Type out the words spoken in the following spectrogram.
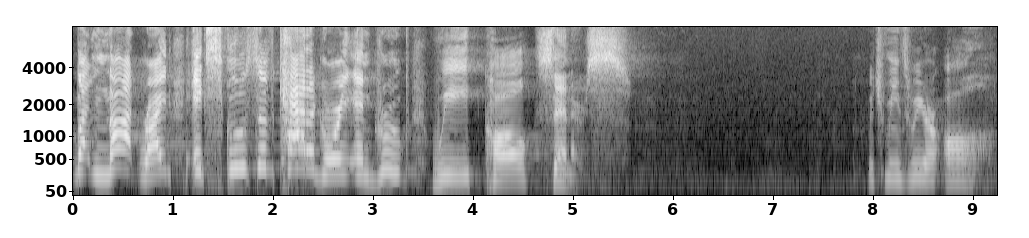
but not right, exclusive category and group we call sinners. Which means we are all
